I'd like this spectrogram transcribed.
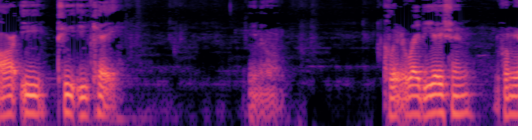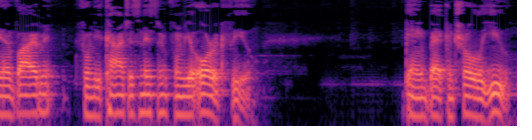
R E T E K. You know, clear the radiation from your environment, from your consciousness, and from your auric field. Gain back control of you.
